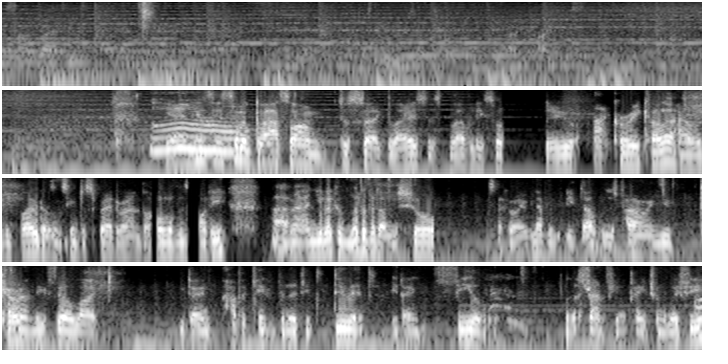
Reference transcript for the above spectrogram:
his sunglasses, and then it just moves into unconscious. Yeah, and his, his sort of glass arm just uh, glows this lovely sort blue aquary color. However, the glow doesn't seem to spread around the whole of his body. Um, and you look a little bit unsure. It's like, oh, I've never really dealt with this power, and you currently feel like you don't have the capability to do it. You don't feel the strength of your patron with you.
